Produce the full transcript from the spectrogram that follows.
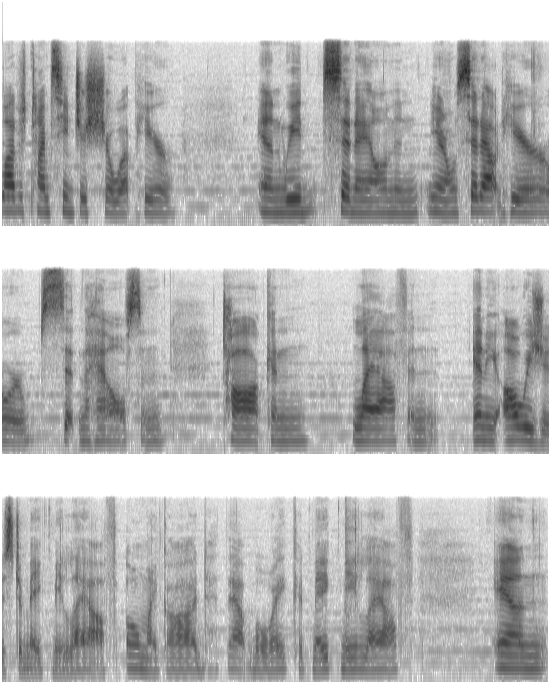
A lot of times he'd just show up here and we'd sit down and, you know, sit out here or sit in the house and talk and laugh and and he always used to make me laugh. Oh my God, that boy could make me laugh. And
